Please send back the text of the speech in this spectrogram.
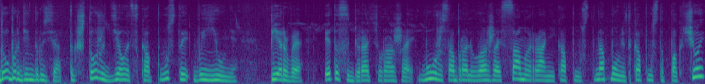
Добрый день, друзья! Так что же делать с капустой в июне? Первое – это собирать урожай. Мы уже собрали урожай самой ранней капусты. Напомню, это капуста пакчой,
